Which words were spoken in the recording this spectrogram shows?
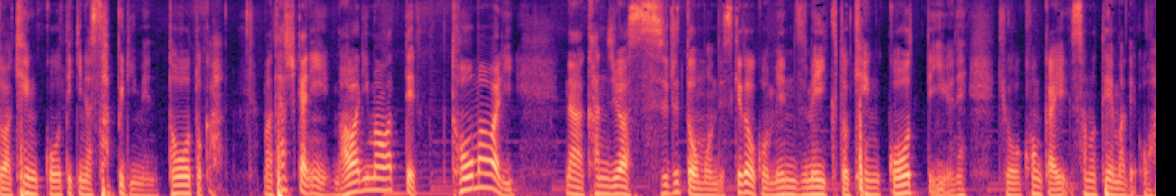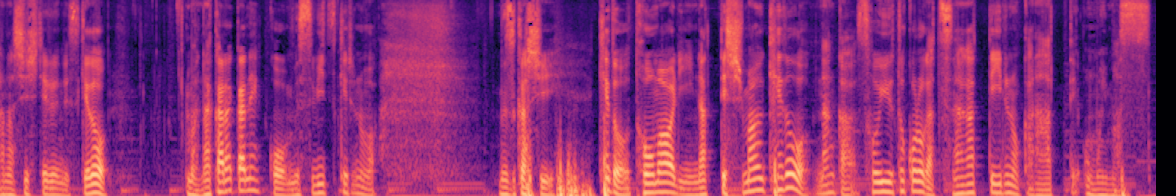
とは健康的なサプリメントとか、まあ、確かに回り回って遠回りな感じはすると思うんですけどこうメンズメイクと健康っていうね今日今回そのテーマでお話ししてるんですけど、まあ、なかなかねこう結びつけるのは難しいけど遠回りになってしまうけどなんかそういうところがつながっているのかなって思います。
